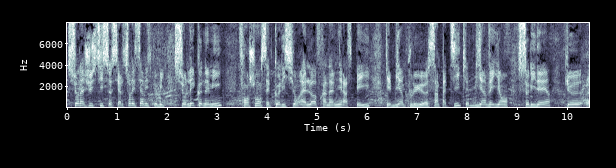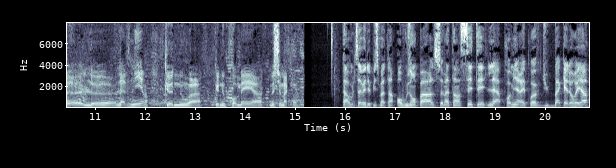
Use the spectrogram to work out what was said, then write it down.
sur la justice sociale, sur les services publics, sur l'économie, franchement, cette coalition, elle offre un avenir à ce pays qui est bien plus sympathique, bienveillant, solidaire que l'avenir que, nous que nous promet M. Macron. Alors vous le savez depuis ce matin, on vous en parle. Ce matin, c'était la première épreuve du baccalauréat.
